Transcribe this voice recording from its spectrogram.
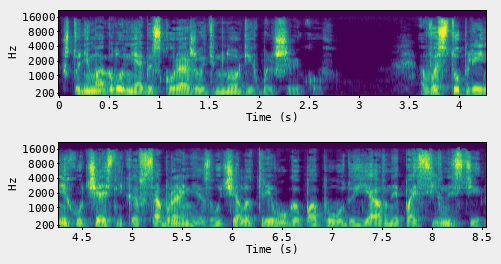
что не могло не обескураживать многих большевиков. В выступлениях участников собрания звучала тревога по поводу явной пассивности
